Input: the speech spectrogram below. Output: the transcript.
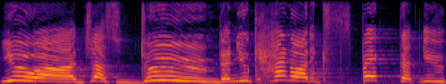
You are just doomed and you cannot expect that you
